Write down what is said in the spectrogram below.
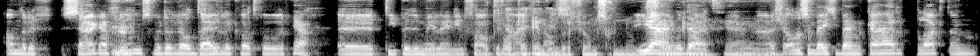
andere saga-films, wordt het wel duidelijk wat voor Ja, eh, type de Millennium dat Falcon wordt ook in andere films genoemd. Ja, zeker. inderdaad. Ja, En ja. als je alles een beetje bij elkaar plakt, dan,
